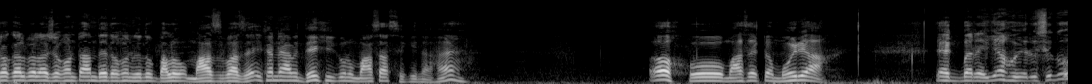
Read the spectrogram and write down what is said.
সকালবেলা যখন টান দেয়, তখন কিন্তু ভালো মাছ বাজে। এখানে আমি দেখি কোনো মাছ আছে কিনা হ্যাঁ? ওহো, মাছ একটা ময়রা একবারে ইয়া হয়ে রয়েছে গো।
